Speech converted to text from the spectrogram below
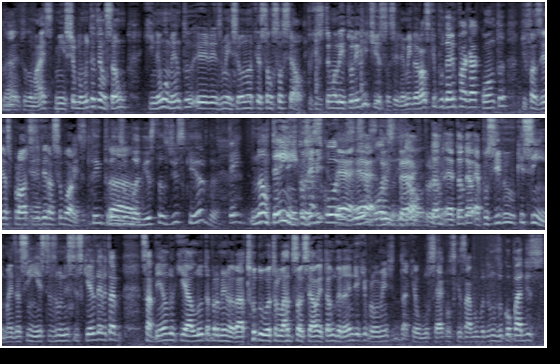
né, e tudo mais, me chama muita atenção que em nenhum momento eles mencionam a questão social. Porque isso tem uma leitura elitista, ou seja, melhorar os que puderem pagar a conta de fazer as próteses e virar ciborgues. Tem transhumanistas de esquerda. Tem, Não tem, Tem inclusive. cores, é, os é, do então, espectro. tanto, é, tanto é, é possível que sim, mas assim, esses transhumanistas de esquerda devem estar sabendo que a luta para melhorar todo o outro lado social é tão grande que provavelmente daqui a alguns séculos, quem sabe, podemos ocupar disso.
